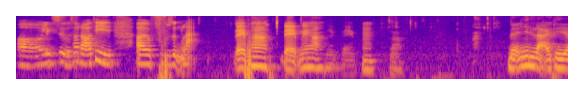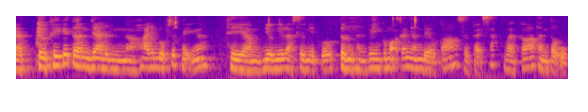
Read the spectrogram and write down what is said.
ở lịch sử sau đó thì uh, phục dựng lại. Đẹp ha đẹp nghe ha. Đẹp đẹp. Ừ. Đó. để nhìn lại thì à, từ khi cái tên gia đình à, Hoa Dâm Bụt xuất hiện á, thì à, dường như là sự nghiệp của từng thành viên của mọi cá nhân đều có sự khởi sắc và có thành tựu.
